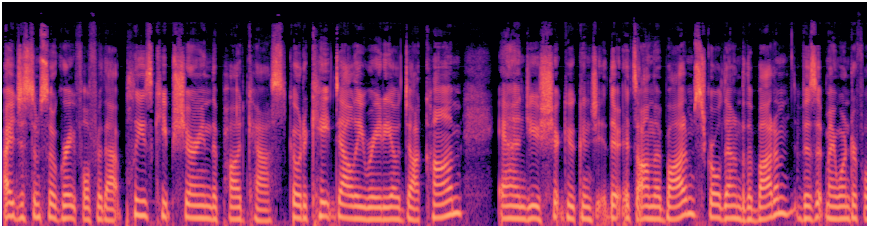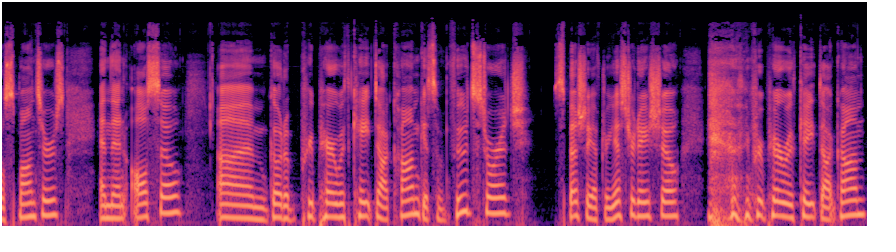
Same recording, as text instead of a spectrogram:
I just am so grateful for that. Please keep sharing the podcast. Go to katedalleyradio.com and you, sh- you can it's on the bottom. Scroll down to the bottom. Visit my wonderful sponsors, and then also um, go to preparewithkate.com. Get some food storage especially after yesterday's show. preparewithkate.com.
